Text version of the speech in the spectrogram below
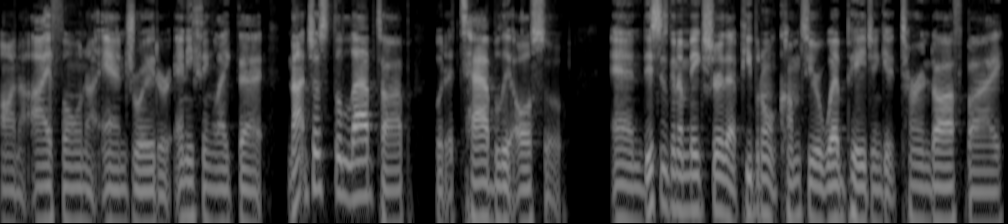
on an iPhone, or Android, or anything like that. Not just the laptop, but a tablet also. And this is going to make sure that people don't come to your webpage and get turned off by,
